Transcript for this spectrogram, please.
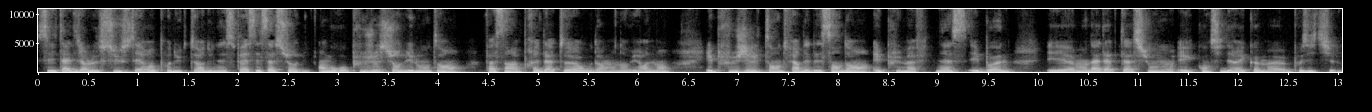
c'est-à-dire le succès reproducteur d'une espèce et sa survie. En gros, plus je survis longtemps face à un prédateur ou dans mon environnement, et plus j'ai le temps de faire des descendants, et plus ma fitness est bonne et euh, mon adaptation est considérée comme euh, positive.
